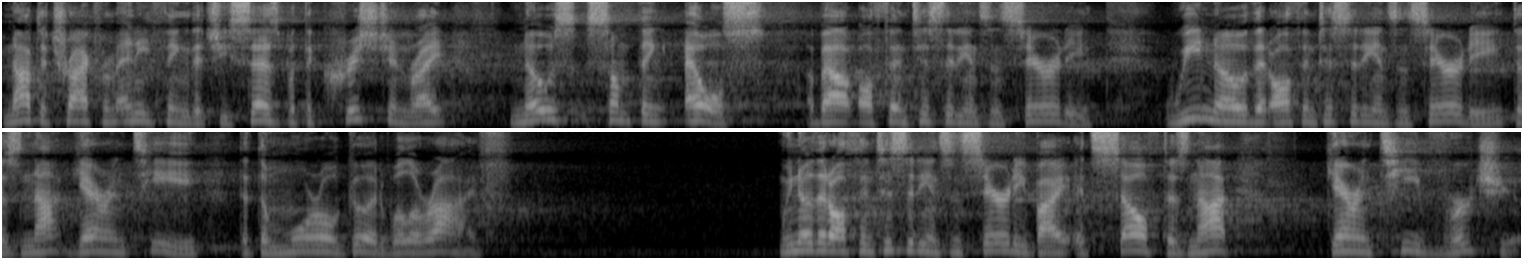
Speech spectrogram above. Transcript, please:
not detract from anything that she says, but the Christian, right, knows something else about authenticity and sincerity. We know that authenticity and sincerity does not guarantee that the moral good will arrive. We know that authenticity and sincerity by itself does not guarantee virtue.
